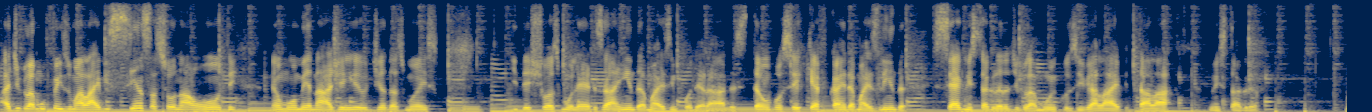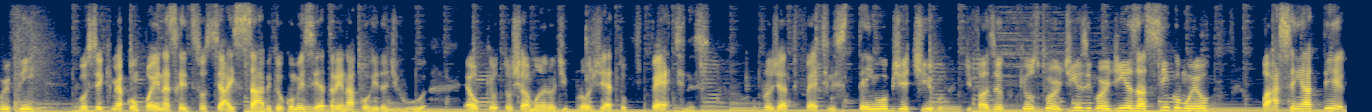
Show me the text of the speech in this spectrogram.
A Diglamour fez uma live sensacional ontem, é uma homenagem ao Dia das Mães e deixou as mulheres ainda mais empoderadas. Então, você que quer ficar ainda mais linda, segue o Instagram da Diglamour, inclusive a live tá lá no Instagram. Por fim, você que me acompanha nas redes sociais sabe que eu comecei a treinar corrida de rua. É o que eu tô chamando de projeto Fatness o projeto Fatness tem o objetivo de fazer com que os gordinhos e gordinhas, assim como eu, passem a ter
